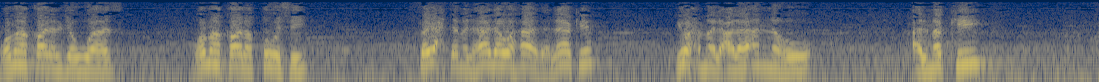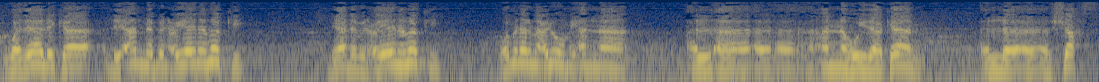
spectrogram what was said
وما قال الجواز وما قال الطوسي فيحتمل هذا وهذا لكن يحمل على أنه المكي وذلك لأن ابن عيينة مكي لأن ابن عيينة مكي. ومن المعلوم أن أنه إذا كان الشخص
